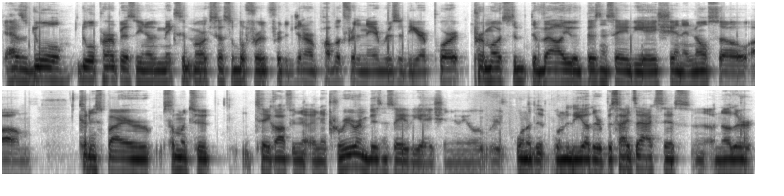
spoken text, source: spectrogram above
It has a dual dual purpose. You know, makes it more accessible for, for the general public, for the neighbors of the airport, promotes the, the value of business aviation, and also um, could inspire someone to take off in a, in a, career in business aviation. You know, one of the one of the other besides access, another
